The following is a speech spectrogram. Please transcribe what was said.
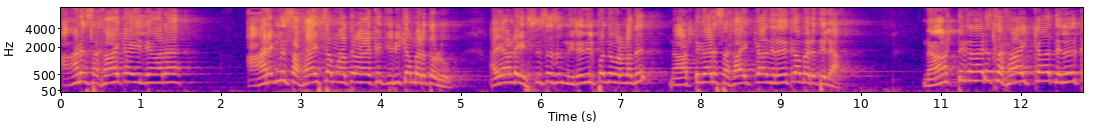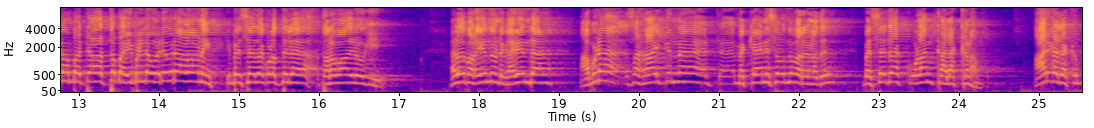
ആരെ സഹായിക്കാനില്ലാതെ ആരെങ്കിലും സഹായിച്ചാൽ മാത്രമേ അയാൾക്ക് ജീവിക്കാൻ പറ്റത്തുള്ളൂ. അയാളുടെ എക്സിസ്റ്റൻസ് നിലനിൽപ്പെന്ന് പറയണത് നാട്ടുകാരെ സഹായിക്കാതെ നിലനിൽക്കാൻ പറ്റത്തില്ല. നാട്ടുകാർ സഹായിക്കാതെ നിലനിൽക്കാൻ പറ്റാത്ത ബൈബിളിലെ ഒരേ ഒരാളാണ് ഈ ബസ്സേത കുളത്തിലെ തറവാദ രോഗി. അയാളത് പറയുന്നുണ്ട്. കാര്യം എന്താ? അവിടെ സഹായിക്കുന്ന മെക്കാനിസം എന്ന് പറയണത് ബസ്സേത കുളം കലക്കണം. ആര് കലക്കും?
